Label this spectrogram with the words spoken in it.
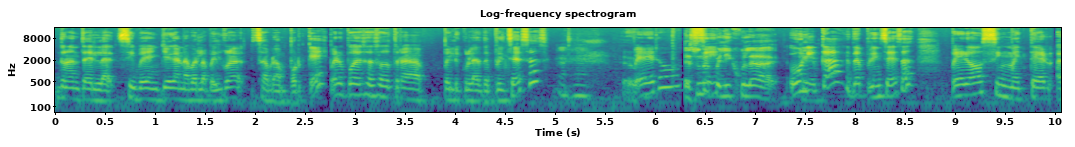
durante la, si ven, llegan a ver la película, sabrán por qué. Pero pues es otra película de princesas. Pero. Es una sí, película que Única de princesas, pero sin meter A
